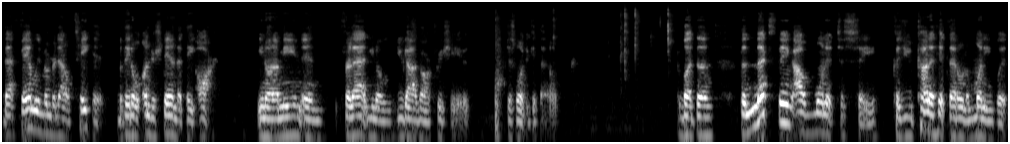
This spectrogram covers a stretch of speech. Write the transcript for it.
that family member that'll take it, but they don't understand that they are. You know what I mean? And for that, you know, you guys are appreciated. Just wanted to get that out. But the the next thing I wanted to say, because you kind of hit that on the money with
